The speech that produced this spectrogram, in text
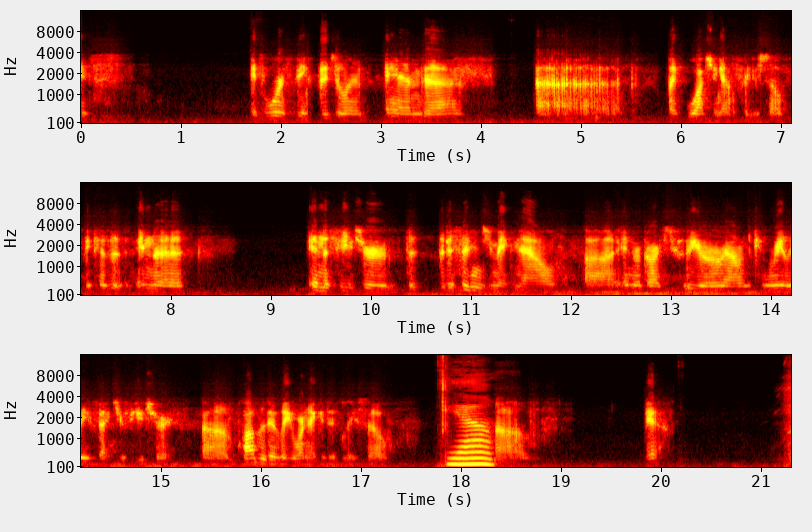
it's it's worth being vigilant and uh, uh, like watching out for yourself because in the in the future, the, the decisions you make now uh, in regards to who you're around can really affect your future, um, positively or negatively. So, Yeah. um, yeah.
